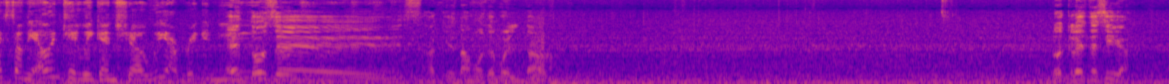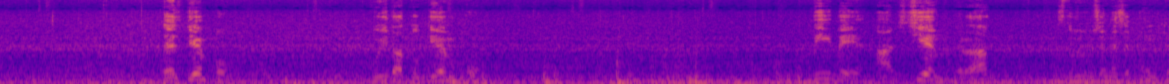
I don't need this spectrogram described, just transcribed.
Next on the Ellen K Weekend Show, we are bringing you. Entonces, aquí estamos de vuelta. Lo que les decía, del tiempo. Cuida tu tiempo. Vive al 100, ¿verdad? Estuvimos en ese punto.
